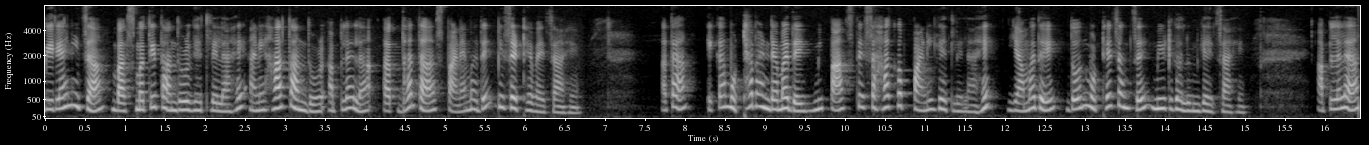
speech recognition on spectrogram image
बिर्याणीचा बासमती तांदूळ घेतलेला आहे आणि हा तांदूळ आपल्याला अर्धा तास पाण्यामध्ये भिजत ठेवायचा आहे. आता एका मोठ्या भांड्यामध्ये मी पाच ते सहा कप पाणी घेतलेलं आहे. यामध्ये दोन मोठे चमचे मीठ घालून घ्यायचं आहे. आपल्याला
